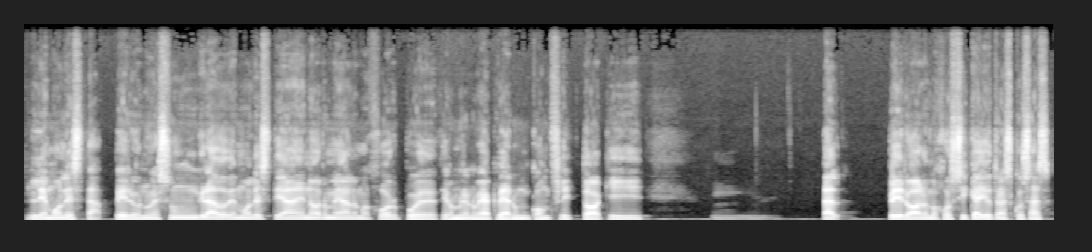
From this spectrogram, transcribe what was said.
le molesta, pero no es un grado de molestia enorme, a lo mejor puede decir, hombre, no voy a crear un conflicto aquí, mm, tal. Pero a lo mejor sí que hay otras cosas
